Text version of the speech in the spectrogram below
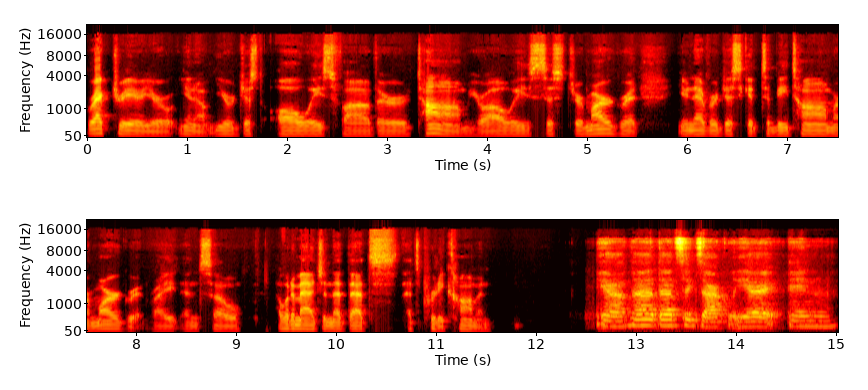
rectory or you're you know you're just always Father Tom. You're always Sister Margaret. You never just get to be Tom or Margaret, right? And so I would imagine that that's that's pretty common. Yeah, that that's exactly it. And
